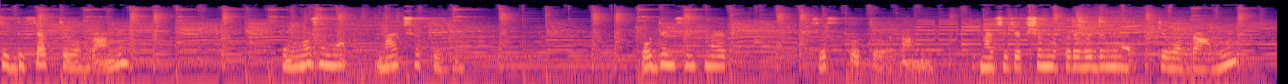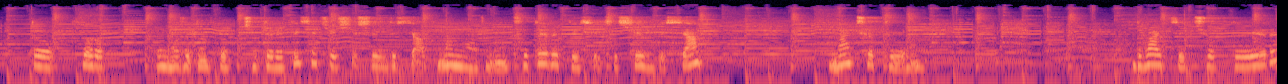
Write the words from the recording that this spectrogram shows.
60 кг помножимо на 4. 1 центнер це 100 кг. Значить, якщо ми переведемо в кілограми, то 40 умножити на 100 4060. Ми множимо 4060 на 4. 24,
